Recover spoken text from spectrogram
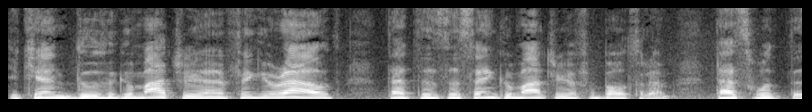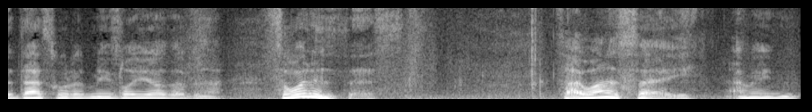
you can't do the gematria and figure out that there's the same gematria for both of them. That's what the, that's what it means. So what is this? So I want to say, I mean,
